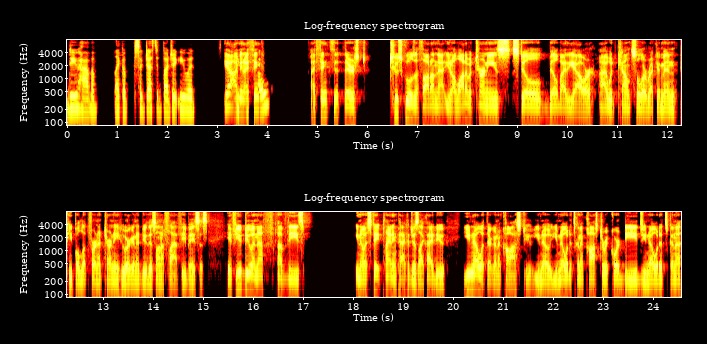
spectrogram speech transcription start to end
Do you have a like a suggested budget you would Yeah, I mean, I think? I think that there's two schools of thought on that. You know, a lot of attorneys still bill by the hour. I would counsel or recommend people look for an attorney who are going to do this on a flat fee basis. If you do enough of these, you know, estate planning packages like I do, you know what they're going to cost you. You know, you know what it's going to cost to record deeds. You know what it's going to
